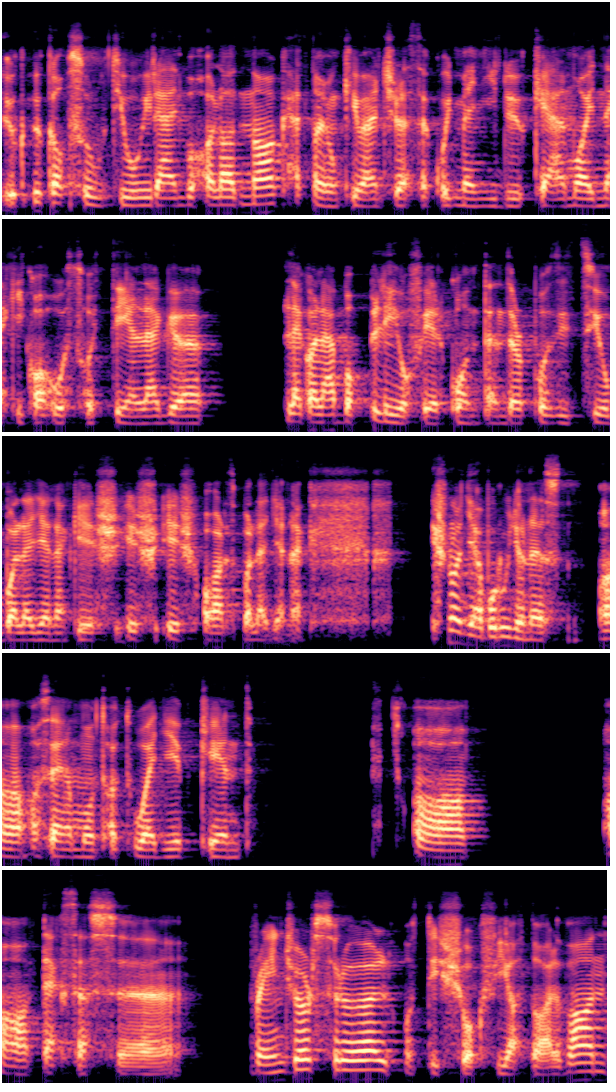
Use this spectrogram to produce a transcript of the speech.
ők, ők abszolút jó irányba haladnak, hát nagyon kíváncsi leszek, hogy mennyi idő kell majd nekik ahhoz, hogy tényleg legalább a playoffért contender pozícióba legyenek, és, és, és harcba legyenek. És nagyjából ugyanez az elmondható egyébként a, a Texas Rangersről, ott is sok fiatal van,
